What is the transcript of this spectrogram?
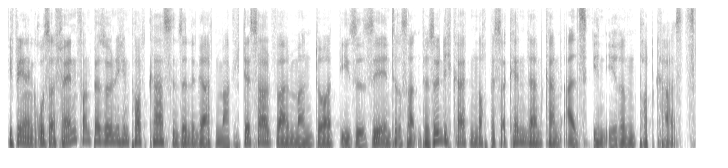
Ich bin ein großer Fan von persönlichen Podcasts. Den Sendegarten mag ich deshalb, weil man dort diese sehr interessanten Persönlichkeiten noch besser kennenlernen kann als in ihren Podcasts.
